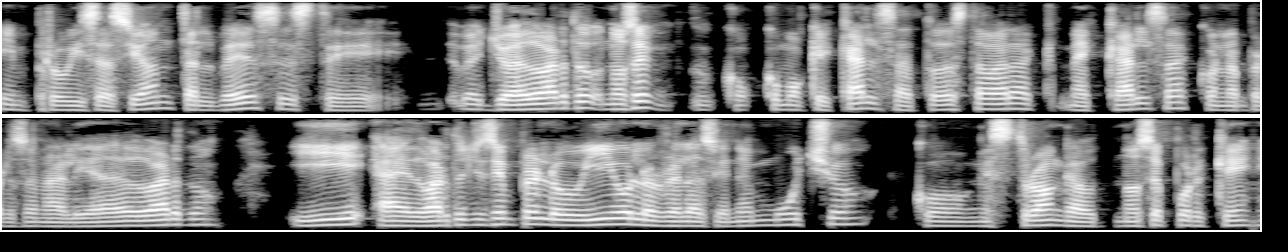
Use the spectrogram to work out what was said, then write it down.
improvisación, tal vez, este, yo Eduardo, no sé, como que calza, toda esta vara me calza con la personalidad de Eduardo Y a Eduardo yo siempre lo vi o lo relacioné mucho con Strongout, no sé por qué.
